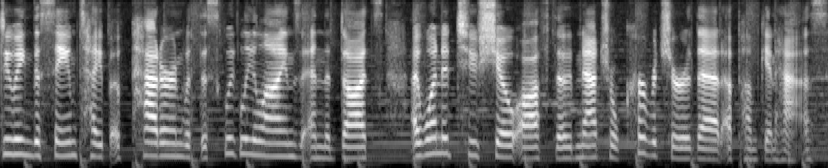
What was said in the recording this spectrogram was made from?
doing the same type of pattern with the squiggly lines and the dots, I wanted to show off the natural curvature that a pumpkin has.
